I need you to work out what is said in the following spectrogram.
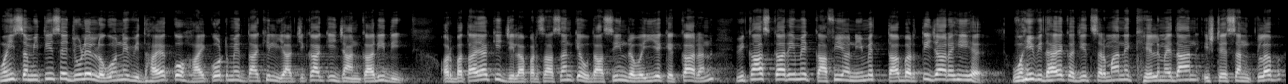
वहीं समिति से जुड़े लोगों ने विधायक को हाईकोर्ट में दाखिल याचिका की जानकारी दी और बताया कि जिला प्रशासन के उदासीन रवैये के कारण विकास कार्य में काफ़ी अनियमितता बरती जा रही है। वहीं विधायक अजीत शर्मा ने खेल मैदान, station club,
